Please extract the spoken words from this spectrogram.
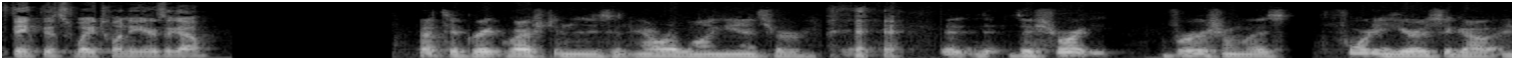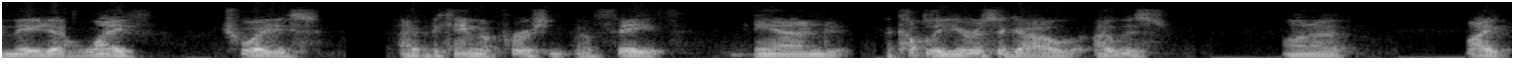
think this way 20 years ago? That's a great question, it's an hour long answer. the, the, the short version was 40 years ago, I made a life choice. I became a person of faith. And a couple of years ago, I was on a bike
